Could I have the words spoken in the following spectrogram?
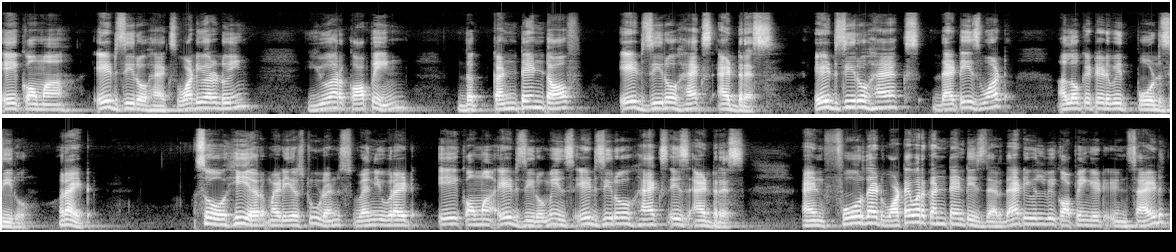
A comma 80 hex what you are doing? You are copying the content of 80 hex address. 80 hex that is what? Allocated with port 0 right so here my dear students when you write a comma 80 means 80 hex is address. And for that whatever content is there that you will be copying it inside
